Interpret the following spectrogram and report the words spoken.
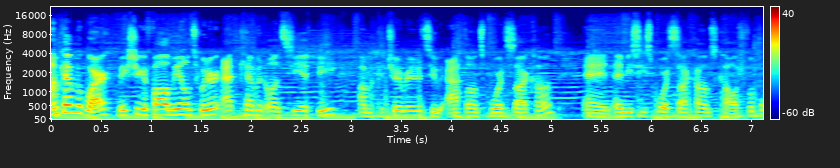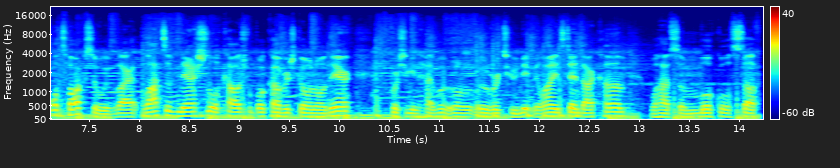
I'm Kevin McGuire. Make sure you follow me on Twitter at Kevin on CFB. I'm a contributor to athlonsports.com and NBCSports.com's college football talk. So we've got lots of national college football coverage going on there. Of course, you can head over to NittanyLionsDen.com. We'll have some local stuff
